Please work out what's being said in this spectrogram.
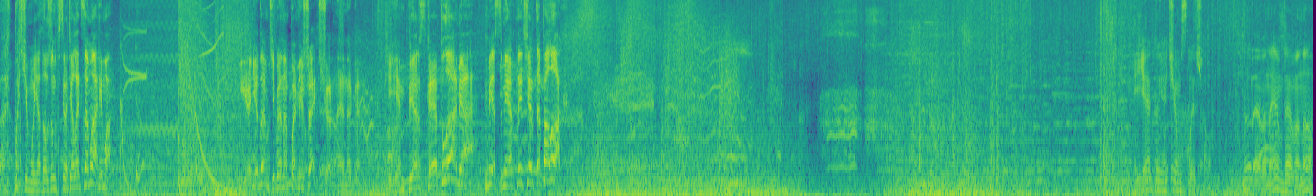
Черт, почему я должен все делать сама, Римо? Я не дам тебе нам помешать, черная нога. Имперское пламя! Бессмертный чертополох! Я кое о чем слышал. Давным-давно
